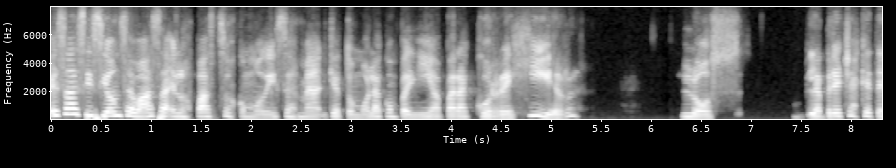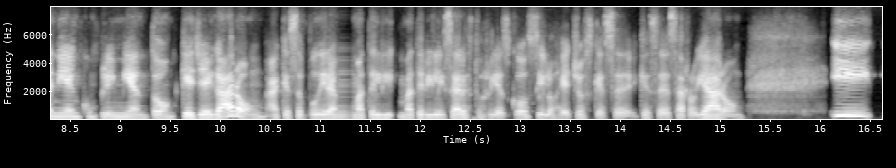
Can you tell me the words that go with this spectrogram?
Esa decisión se basa en los pasos, como dices, Matt, que tomó la compañía para corregir los, las brechas que tenía en cumplimiento que llegaron a que se pudieran materializar estos riesgos y los hechos que se, que se desarrollaron. Y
